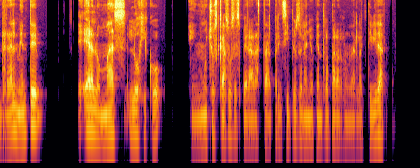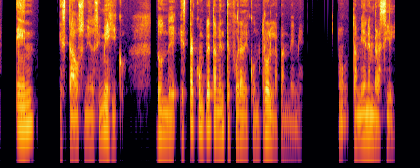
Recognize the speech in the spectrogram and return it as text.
Realmente era lo más lógico en muchos casos esperar hasta principios del año que entra para reanudar la actividad en Estados Unidos y México, donde está completamente fuera de control la pandemia. También en Brasil,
